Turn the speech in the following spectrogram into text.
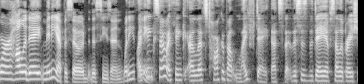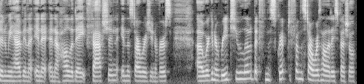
For our holiday mini episode this season. What do you think? I think so. I think uh, let's talk about Life Day. That's the, this is the day of celebration we have in a, in a, in a holiday fashion in the Star Wars universe. Uh, we're going to read to you a little bit from the script from the Star Wars Holiday Special.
